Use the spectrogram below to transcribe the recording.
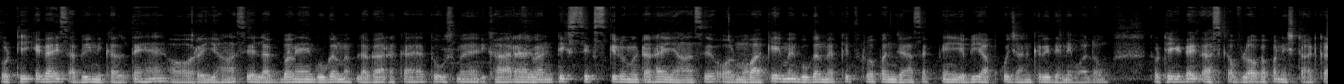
तो ठीक है गाइस अभी निकलते हैं और यहाँ से लगभग गूगल मैप लगा रखा है तो उसमें दिखा रहा है ट्वेंटी सिक्स किलोमीटर है यहाँ से और वाकई में गूगल मैप के थ्रू अपन जा सकते हैं, ये भी आपको जानकारी देने वाला हूँ। तो ठीक है गाइस आज का ब्लॉग अपन स्टार्ट कर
